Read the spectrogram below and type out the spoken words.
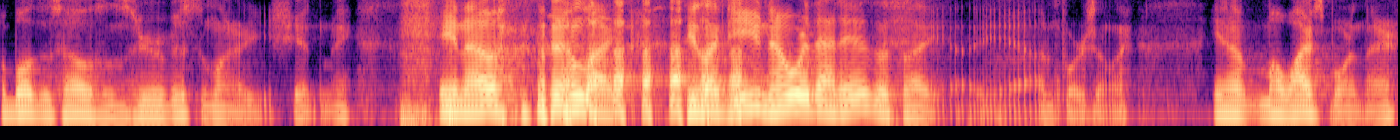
I bought this house in Sierra Vista. I'm like, are you shitting me? You know, like he's like, do you know where that is? It's like, "Uh, yeah, unfortunately, you know, my wife's born there.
